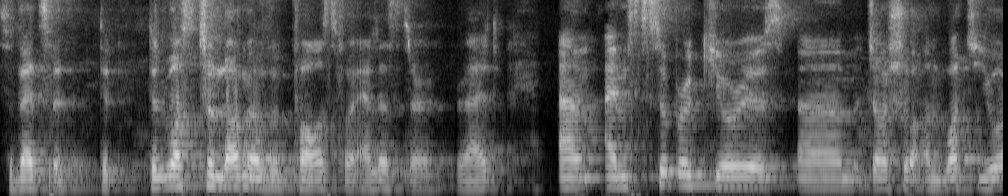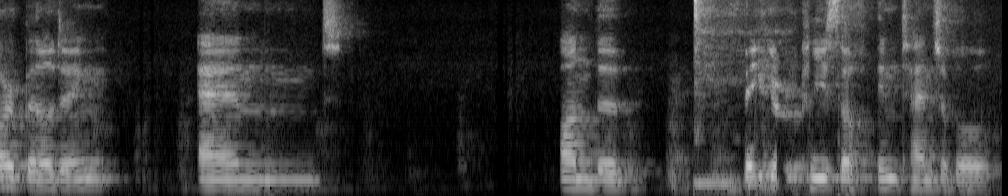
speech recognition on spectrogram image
So that's it. That, that was too long of a pause for Alistair, right? Um, I'm super curious, um, Joshua, on what you're building and on the bigger piece of intangible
